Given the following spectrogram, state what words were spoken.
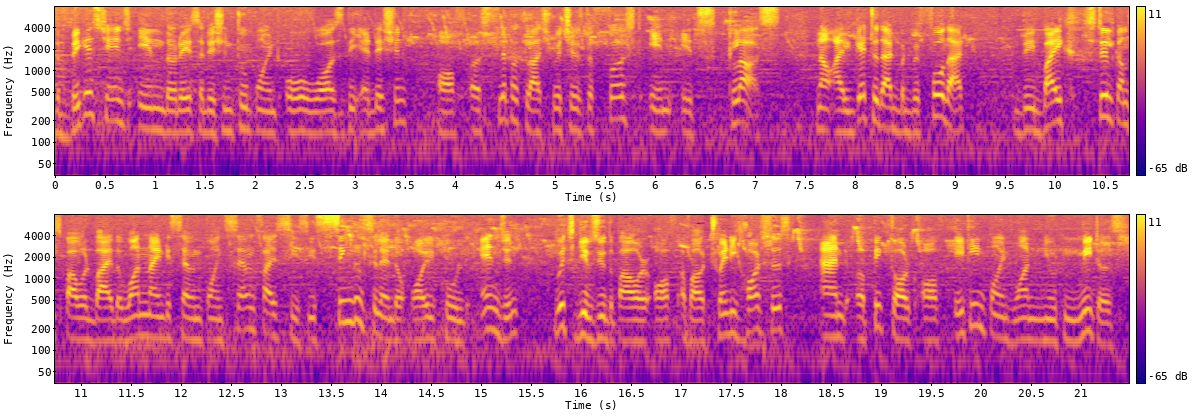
The biggest change in the Race Edition 2.0 was the addition of a slipper clutch, which is the first in its class. Now, I'll get to that, but before that, the bike still comes powered by the 197.75cc single cylinder oil cooled engine which gives you the power of about 20 horses and a peak torque of 18.1 newton meters.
